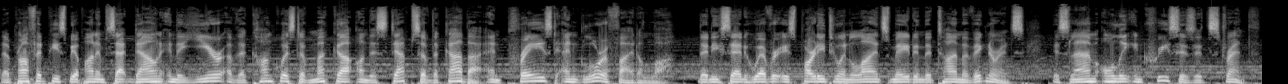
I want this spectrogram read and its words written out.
The Prophet, peace be upon him, sat down in the year of the conquest of Mecca on the steps of the Kaaba and praised and glorified Allah. Then he said, Whoever is party to an alliance made in the time of ignorance, Islam only increases its strength.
